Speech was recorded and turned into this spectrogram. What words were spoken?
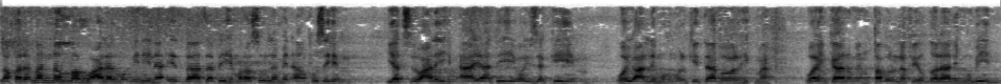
laqad manna Allahu 'alal mu'minina idz ba'atsa fihim rasulan min anfusihim yatslu alaihim ayatihi wa yuzakkihim wa yu'allimuhumul kitaba wal hikmah wa in kanu min qablu lafi dhalalin mubin.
